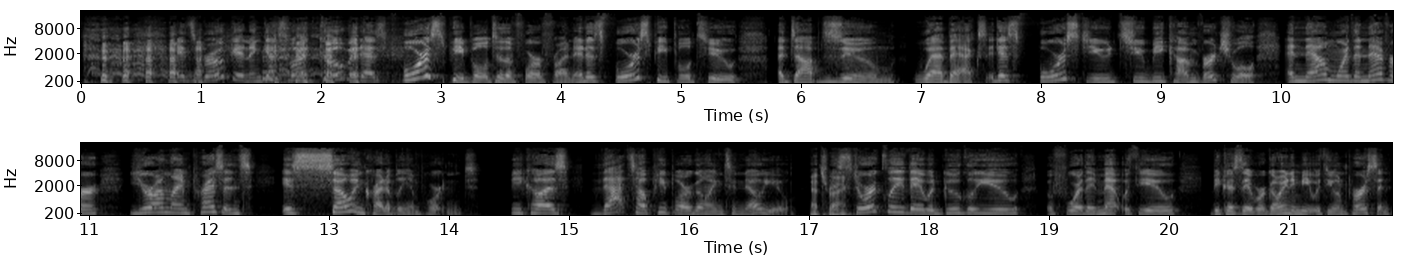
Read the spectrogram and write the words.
it's broken, and guess what? COVID has forced people to the forefront. It has forced people to adopt Zoom, WebEx. It has forced you to become virtual, and now more than ever, your online presence is so incredibly important because that's how people are going to know you. That's right. Historically, they would Google you before they met with you because they were going to meet with you in person.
